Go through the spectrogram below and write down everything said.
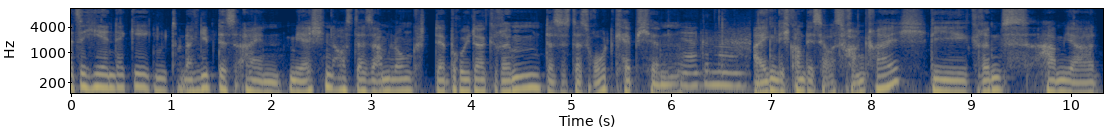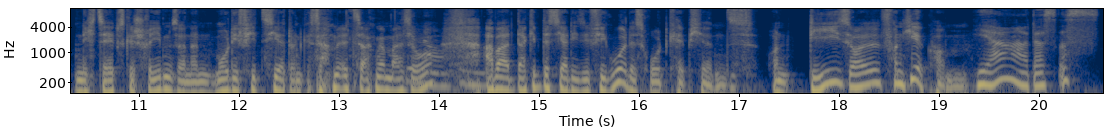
also hier in der Gegend. Und dann gibt es ein Märchen aus der Sammlung der Brüder Grimm, das ist das Rotkäppchen. Ja, genau. Eigentlich kommt es ja aus Frankreich. Die Grimms haben ja nicht selbst geschrieben, sondern modifiziert und gesammelt, sagen wir mal so. Genau, genau. Aber da gibt es ja diese Figur des Rotkäppchens und die soll von hier kommen. Ja, das ist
